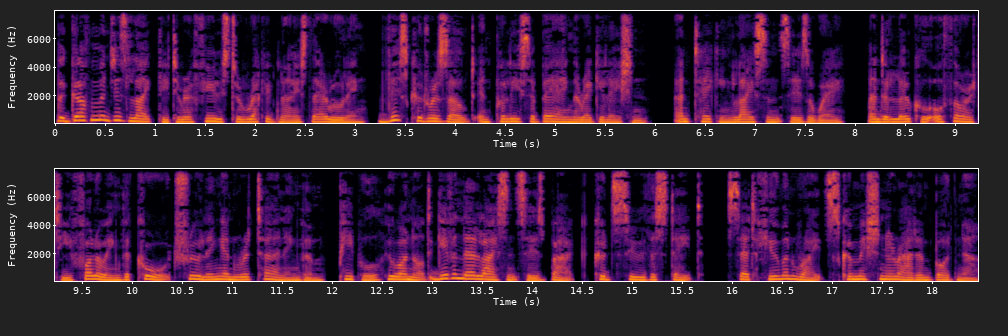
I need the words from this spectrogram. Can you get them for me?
the government is likely to refuse to recognize their ruling. This could result in police obeying the regulation, and taking licenses away, and a local authority following the court ruling and returning them. People who are not given their licenses back could sue the state said Human Rights Commissioner Adam Bodnar,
